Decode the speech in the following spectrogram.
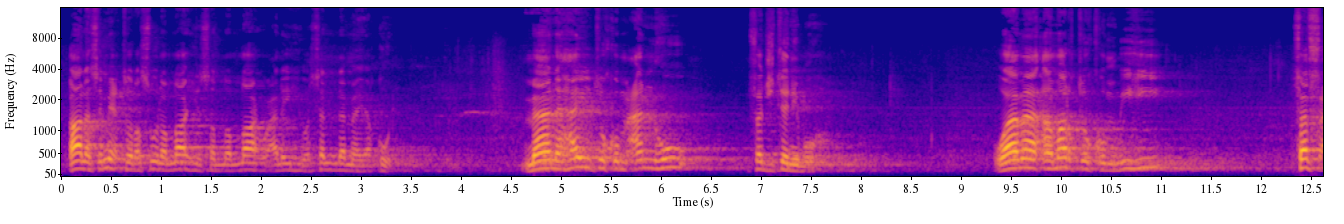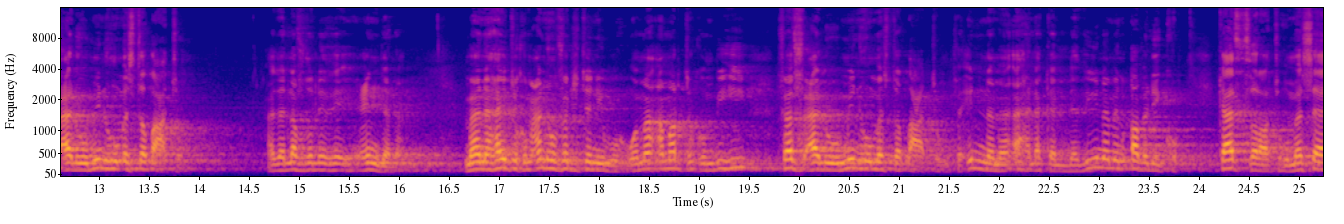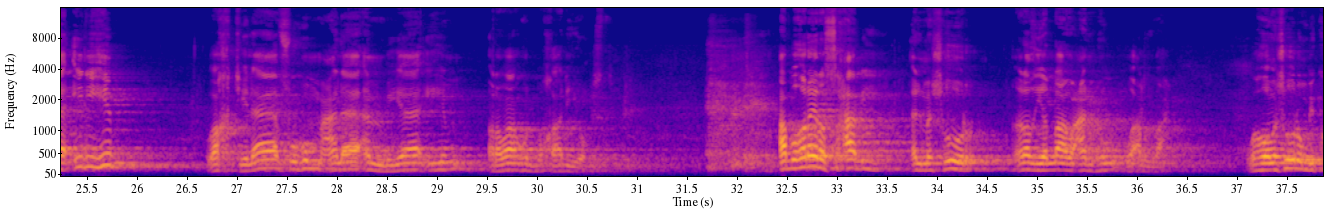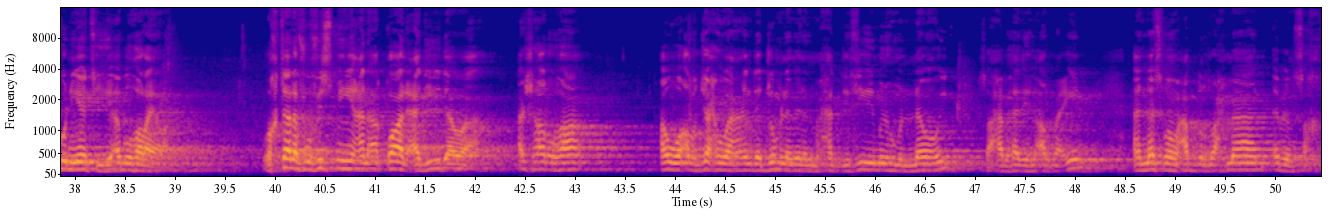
قال سمعت رسول الله صلى الله عليه وسلم يقول ما نهيتكم عنه فاجتنبوه. وما أمرتكم به فافعلوا منه ما استطعتم. هذا اللفظ الذي عندنا. ما نهيتكم عنه فاجتنبوه. وما أمرتكم به فافعلوا منه ما استطعتم. فإنما أهلك الذين من قبلكم كثرة مسائلهم واختلافهم على أنبيائهم. رواه البخاري ومسلم. أبو هريرة الصحابي المشهور رضي الله عنه وأرضاه. وهو مشهور بكنيته أبو هريرة. واختلفوا في اسمه على أقوال عديدة وأشهرها أو أرجحها عند جملة من المحدثين منهم النووي صاحب هذه الأربعين أن اسمه عبد الرحمن ابن صخر.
